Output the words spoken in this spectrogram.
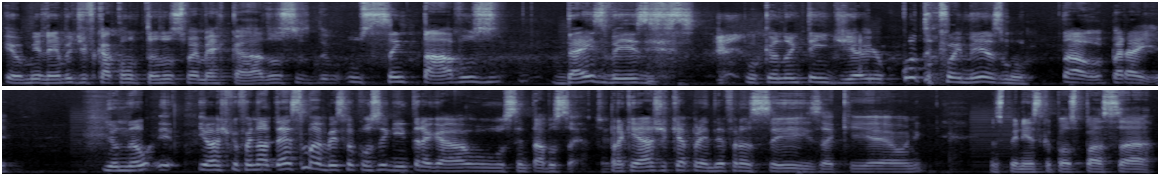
Eu me lembro de ficar contando nos supermercados os centavos 10 vezes, porque eu não entendia. Eu, quanto foi mesmo? Tá, peraí. Eu, não, eu, eu, acho que foi na décima vez que eu consegui entregar o centavo certo. Para quem acha que aprender francês aqui é a única experiência que eu posso passar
